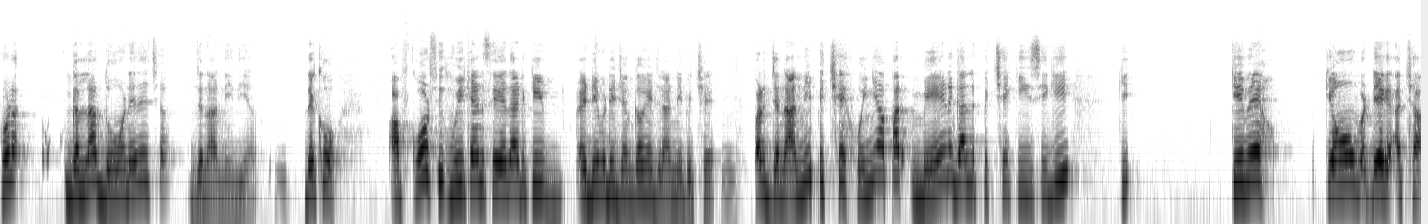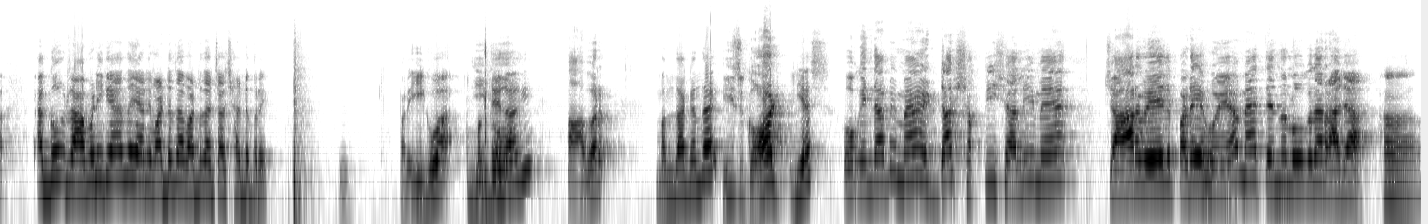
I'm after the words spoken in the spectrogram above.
ਹੁਣ ਗੱਲਾਂ ਦੋ ਨੇ ਇਹਦੇ ਚ ਜਨਾਨੀ ਦੀਆਂ। ਦੇਖੋ of course we can say that ਕਿ ਐਡੀ ਵੱਡੀ ਜੰਗ ਹੋਈ ਜਨਾਨੀ ਪਿੱਛੇ ਪਰ ਜਨਾਨੀ ਪਿੱਛੇ ਹੋਈਆਂ ਪਰ ਮੇਨ ਗੱਲ ਪਿੱਛੇ ਕੀ ਸੀਗੀ ਕਿ ਕਿਵੇਂ ਕਿਉਂ ਵੱਡੇ ਅੱਛਾ ਅੱਗੋਂ ਰਾਵਣ ਹੀ ਕਹਿੰਦਾ ਯਾਰ ਵੱਢਦਾ ਵੱਢਦਾ ਚੱਲ ਛੱਡ ਪਰੇ। ਪਰ ਈਗੋ ਆ ਬੰਦੇ ਦਾ ਕੀ? ਪਾਵਰ ਬੰਦਾ ਕਹਿੰਦਾ ਇਜ਼ ਗੋਡ ਯੈਸ ਉਹ ਕਹਿੰਦਾ ਵੀ ਮੈਂ ਐਡਾ ਸ਼ਕਤੀਸ਼ਾਲੀ ਮੈਂ ਚਾਰ ਵੇਦ ਪੜੇ ਹੋਏ ਆ ਮੈਂ ਤਿੰਨ ਲੋਕ ਦਾ ਰਾਜਾ। ਹਾਂ।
